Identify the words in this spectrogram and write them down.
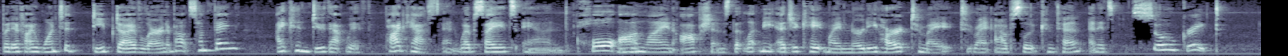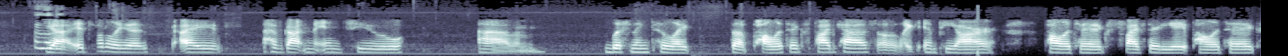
but if i want to deep dive learn about something i can do that with podcasts and websites and whole mm-hmm. online options that let me educate my nerdy heart to my to my absolute content and it's so great yeah it. it totally is i have gotten into um, listening to like the politics podcast, so like NPR politics, 538 politics,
